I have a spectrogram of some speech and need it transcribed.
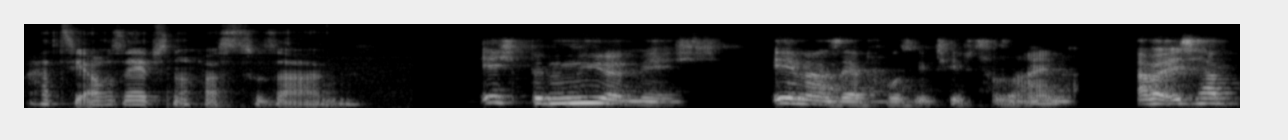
hat sie auch selbst noch was zu sagen. Ich bemühe mich, immer sehr positiv zu sein. Aber ich habe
